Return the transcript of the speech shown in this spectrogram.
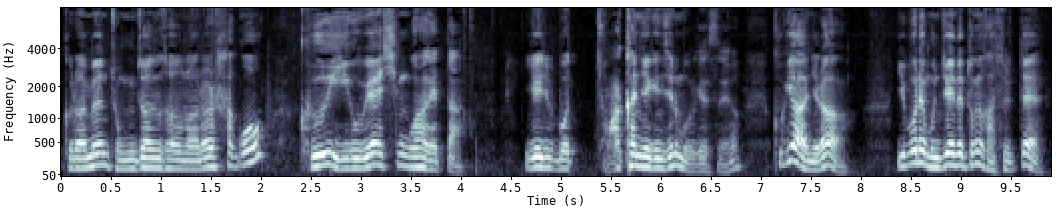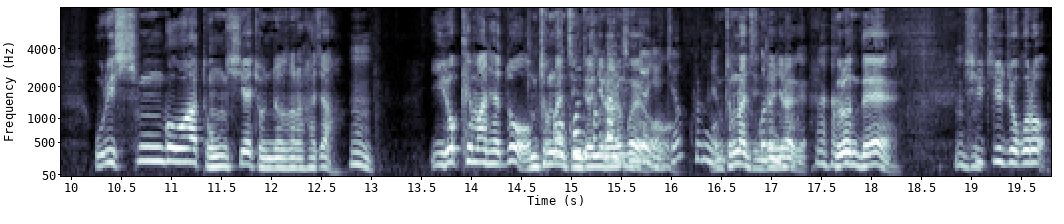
그러면 종전 선언을 하고 그 이후에 신고하겠다. 이게 뭐 정확한 얘기인지는 모르겠어요. 그게 아니라 이번에 문재인 대통령 갔을 때 우리 신고와 동시에 존전선을 하자. 음. 이렇게만 해도 엄청난 어, 진전이라는 엄청난 거예요. 진전이죠. 그럼요. 엄청난 진전이라는 거예요. 그런데 실질적으로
